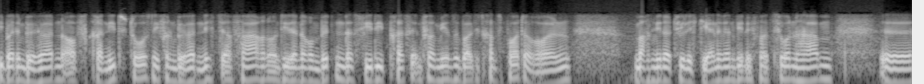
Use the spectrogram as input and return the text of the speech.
die bei den Behörden auf Granit stoßen, die von Behörden nichts erfahren und die dann darum bitten, dass wir die Presse informieren, sobald die Transporte rollen. Machen wir natürlich gerne, wenn wir Informationen haben. Äh,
